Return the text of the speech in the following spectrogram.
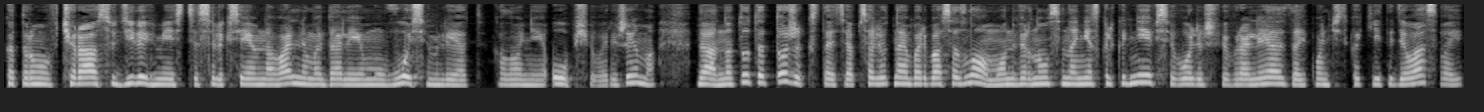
которому вчера осудили вместе с Алексеем Навальным и дали ему 8 лет колонии общего режима. Да, но тут это тоже, кстати, абсолютная борьба со злом. Он вернулся на несколько дней всего лишь в феврале закончить какие-то дела свои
